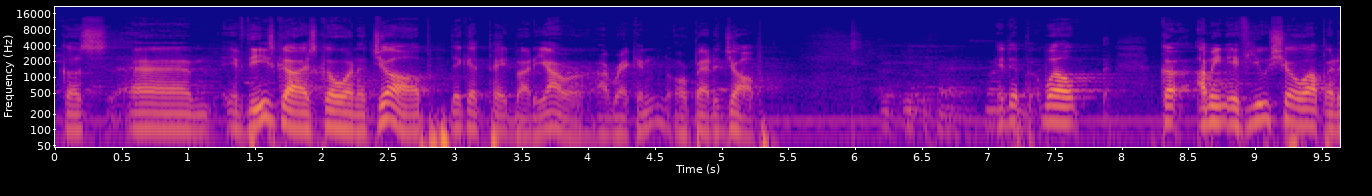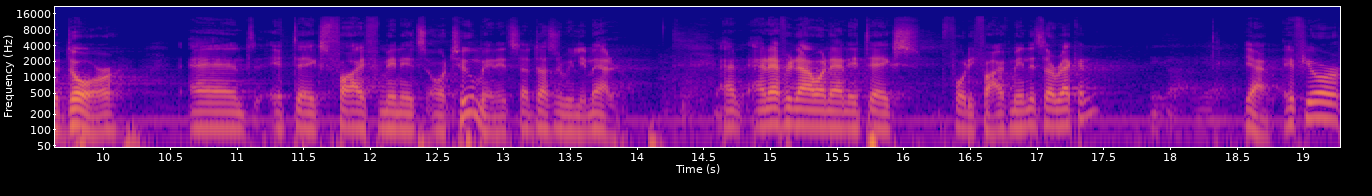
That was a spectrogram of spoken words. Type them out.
Because um, if these guys go on a job, they get paid by the hour, I reckon, or by the job. It, it depends. It dep- well, I mean, if you show up at a door and it takes five minutes or two minutes, that doesn't really matter. And, and every now and then it takes 45 minutes, I reckon. Exactly, yeah. Yeah, if you're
